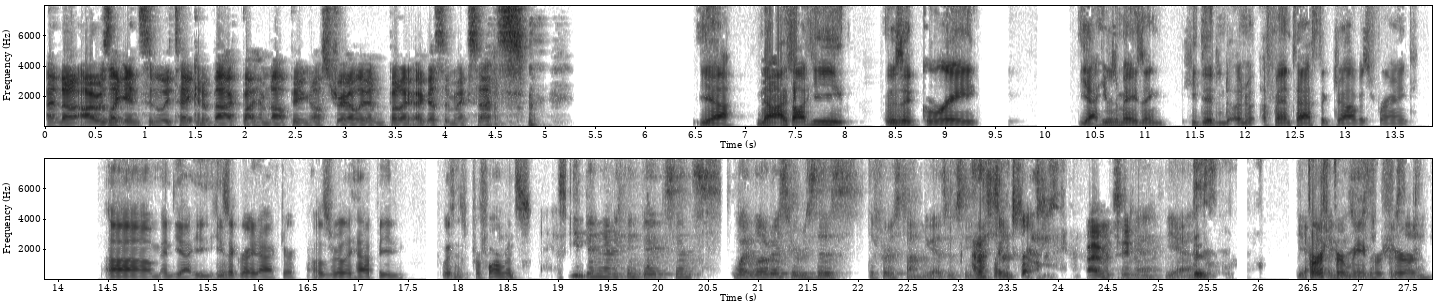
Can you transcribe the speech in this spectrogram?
and uh, I was like instantly taken aback by him not being Australian. But I, I guess it makes sense. Yeah, no, I thought he was a great. Yeah, he was amazing. He did an, a fantastic job as Frank. Um, and yeah, he, he's a great actor. I was really happy with his performance. Has he been in anything big since White Lotus, or was this the first time you guys have seen? I don't him? think so. I haven't seen Okay, him. yeah. Yeah. First for me, for sure. time.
